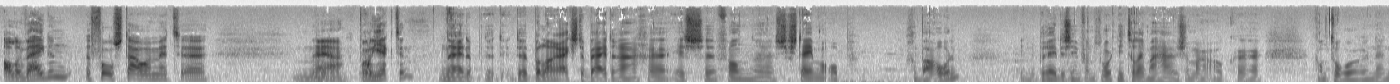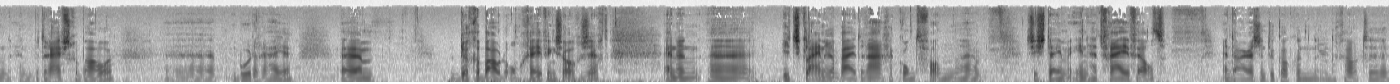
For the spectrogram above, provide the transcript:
alle weiden volstouwen met uh, nee, nou ja, projecten? Nee, de, de, de, belangrijkste bijdrage is uh, van uh, systemen op gebouwen. In de brede zin van het woord. Niet alleen maar huizen, maar ook kantoren en, en bedrijfsgebouwen. boerderijen. Um, de gebouwde omgeving, zo gezegd. En een uh, iets kleinere bijdrage komt van uh, systemen in het vrije veld. En daar is natuurlijk ook een, een grote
